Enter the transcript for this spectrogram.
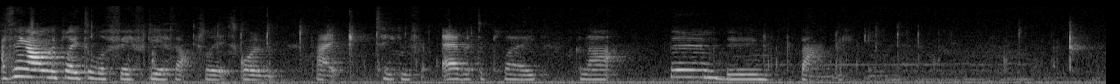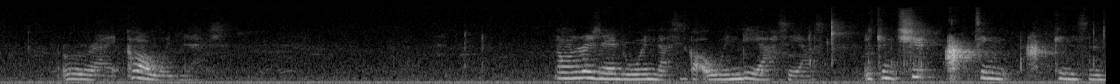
I think I only played till the 50th actually. It's going, like, taking forever to play. Look at that. Boom, boom, bang. In. Right, come on, win this. No wonder his name's Windass. He's got a windy ass he has. He can shoot acting Atkinson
